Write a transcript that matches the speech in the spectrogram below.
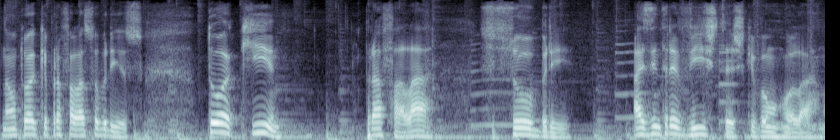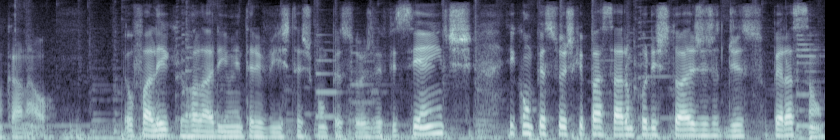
não estou aqui para falar sobre isso. Estou aqui para falar sobre as entrevistas que vão rolar no canal eu falei que rolariam entrevistas com pessoas deficientes e com pessoas que passaram por histórias de superação.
